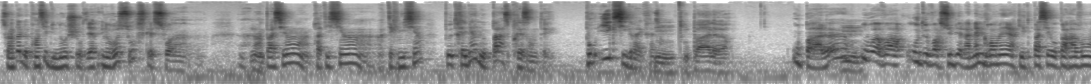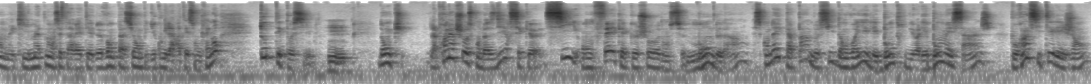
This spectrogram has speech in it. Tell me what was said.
Ce qu'on appelle le principe du no-show, c'est-à-dire une ressource, qu'elle soit un patient, un praticien, un technicien, peut très bien ne pas se présenter. Pour X, Y raison. Mmh, ou pas à l'heure. Ou pas à l'heure, mmh. ou, avoir, ou devoir subir la même grand-mère qui est passée auparavant, mais qui maintenant s'est arrêtée devant le patient, puis du coup il a raté son créneau. Tout est possible. Mmh. Donc, la première chose qu'on doit se dire, c'est que si on fait quelque chose dans ce monde-là, est-ce qu'on est capable aussi d'envoyer les bons triggers, les bons messages pour inciter les gens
